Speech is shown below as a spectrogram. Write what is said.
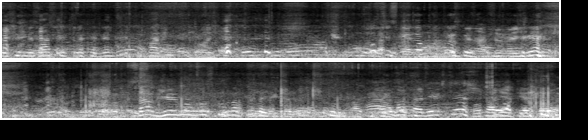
Musimy zacząć trochę więcej towarów przywozić. Wszystkiego po trochu zawsze weźmie. Sam wziąłem was kurwa tutaj A kota nie chcesz? Kota nie pierdolę.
